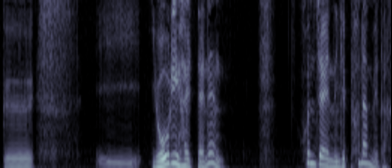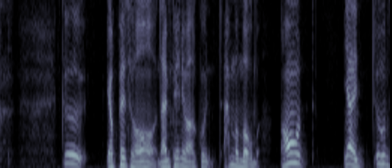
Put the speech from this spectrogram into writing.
그, 이, 요리할 때는 혼자 있는 게 편합니다. 그, 옆에서 남편이 와갖고 한번 먹으면, 어, 야, 이거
